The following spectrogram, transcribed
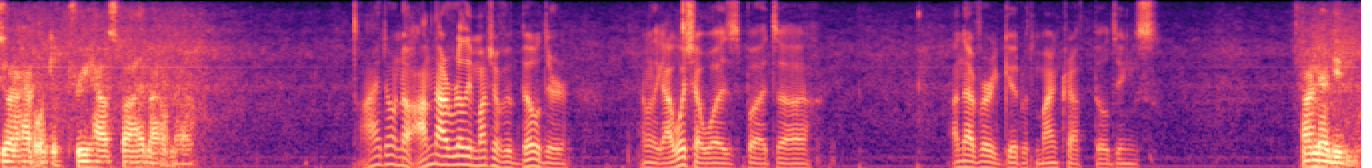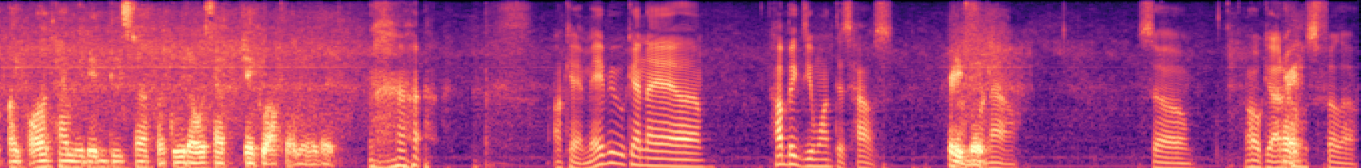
Do you want to have it like a treehouse vibe? I don't know. I don't know. I'm not really much of a builder. I mean like I wish I was, but uh I'm not very good with Minecraft buildings. I don't know, dude. Like all the time we did these stuff, like we'd always have Jake Rothwell with it. okay, maybe we can uh how big do you want this house? Pretty for big. now. So Oh god, I almost fell out.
